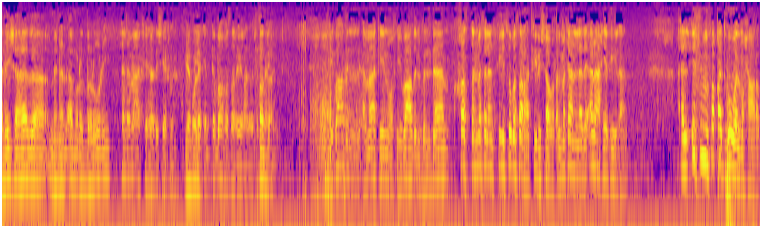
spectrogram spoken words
أليس هذا من الأمر الضروري؟ أنا معك في هذا شيخنا جميل. ولكن إضافة صغيرة لو. تسمح. في بعض الأماكن وفي بعض البلدان خاصة مثلا في سوبا سرهد في بشاور المكان الذي أنا أحيا فيه الآن الاسم فقط هو المحارب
